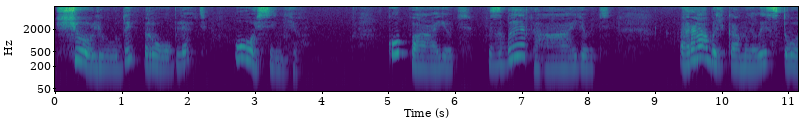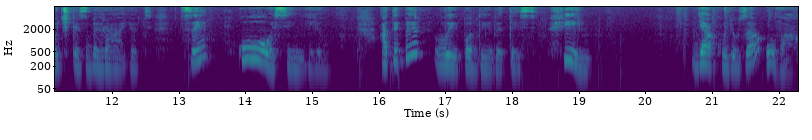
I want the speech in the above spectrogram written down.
що люди роблять осінню. Копають, збирають, грабельками листочки збирають. Це осінню. А тепер ви подивитесь фільм. Дякую за увагу.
